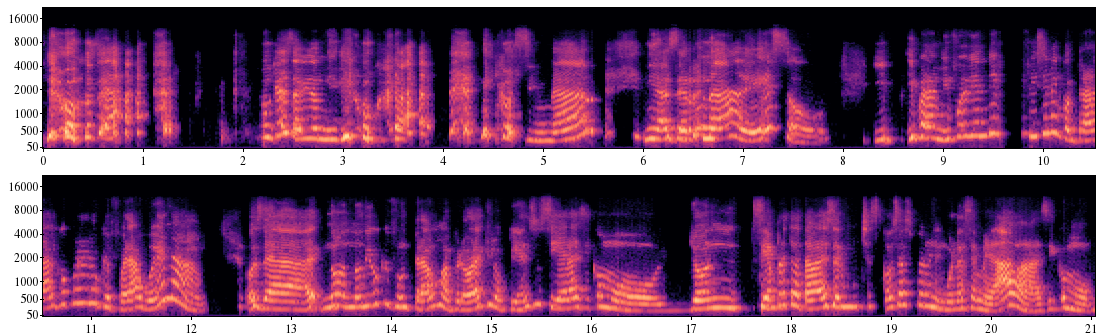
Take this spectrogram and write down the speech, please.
o sea, nunca he sabido ni dibujar, ni cocinar, ni hacer nada de eso. Y, para mí fue bien difícil encontrar algo para lo que fuera buena. O sea, no, no digo que fue un trauma, pero ahora que lo pienso, sí era así como yo siempre trataba de hacer muchas cosas, pero ninguna se me daba, así como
